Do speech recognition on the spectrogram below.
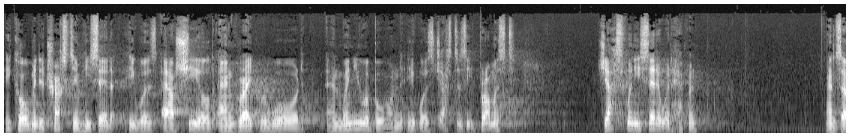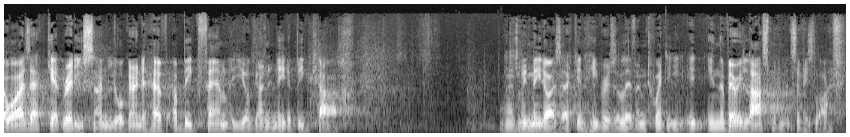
He called me to trust him. He said he was our shield and great reward. And when you were born, it was just as he promised, just when he said it would happen. And so, Isaac, get ready, son. You're going to have a big family. You're going to need a big calf. As we meet Isaac in Hebrews 11:20, in the very last moments of his life,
